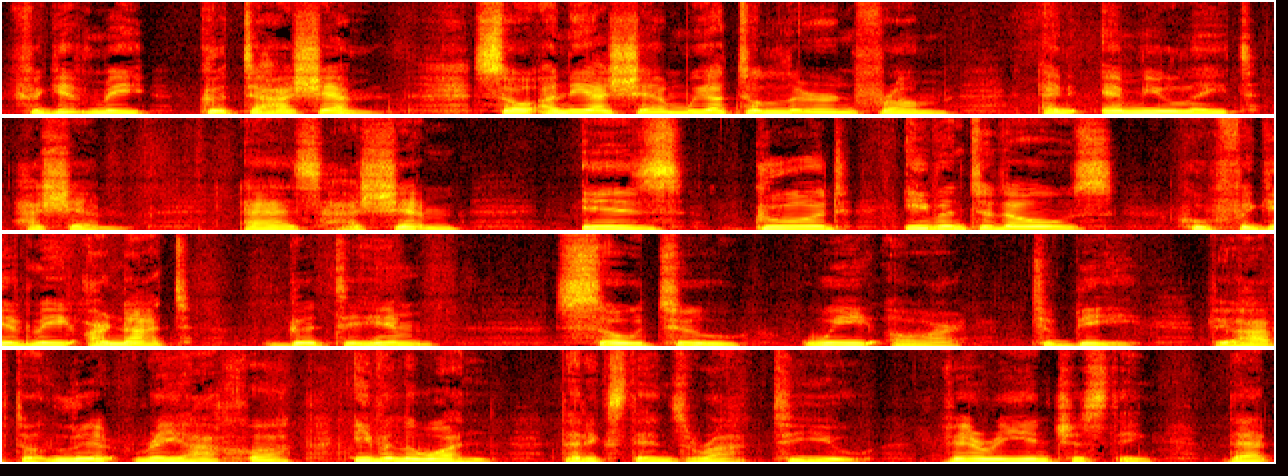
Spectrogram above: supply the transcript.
forgive me, good to Hashem. So, Ani Hashem, we are to learn from and emulate Hashem. As Hashem is good even to those who, forgive me, are not good to Him, so too we are to be. You have to reacha, even the one that extends ra to you. Very interesting that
